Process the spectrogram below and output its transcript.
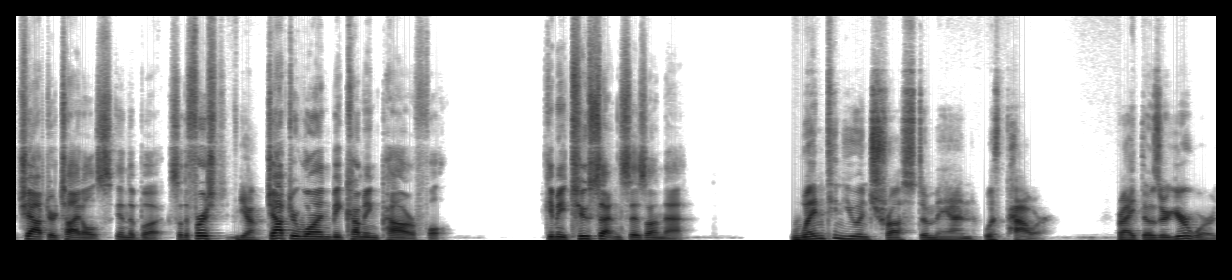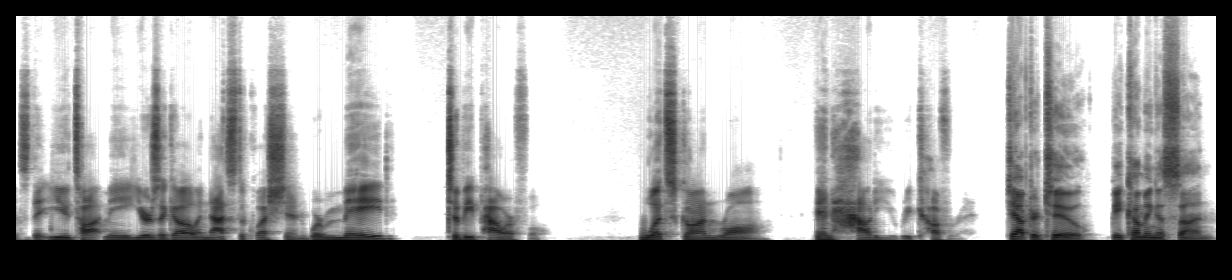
chapter titles in the book. So the first, yeah. chapter one, Becoming Powerful. Give me two sentences on that. When can you entrust a man with power? Right? Those are your words that you taught me years ago. And that's the question. We're made to be powerful. What's gone wrong? And how do you recover it? Chapter two Becoming a Son.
